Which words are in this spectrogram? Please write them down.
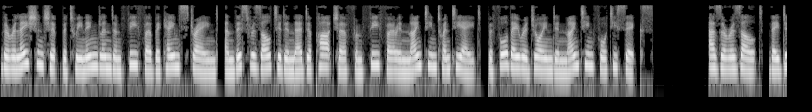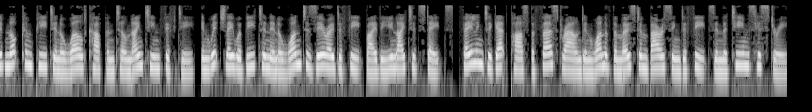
The relationship between England and FIFA became strained, and this resulted in their departure from FIFA in 1928, before they rejoined in 1946. As a result, they did not compete in a World Cup until 1950, in which they were beaten in a 1–0 defeat by the United States, failing to get past the first round in one of the most embarrassing defeats in the team's history.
